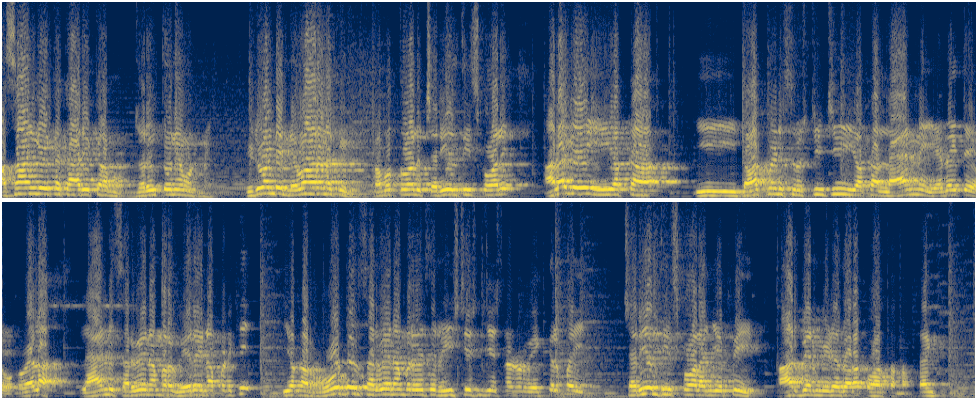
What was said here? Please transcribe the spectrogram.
అసాంఘిక కార్యక్రమం జరుగుతూనే ఉంటున్నాయి. ఇటువంటి నివారణకి ప్రభుత్వాలు చర్యలు తీసుకోవాలి. అలాగే ఈ యొక్క ఈ డాక్యుమెంట్ సృష్టించి ఈ యొక్క ల్యాండ్ని ఏదైతే ఒకవేళ ల్యాండ్ సర్వే నెంబర్ వేరైనప్పటికీ ఈ యొక్క రోడ్డు సర్వే నెంబర్ వేసి రిజిస్ట్రేషన్ చేసినటువంటి వ్యక్తులపై చర్యలు తీసుకోవాలని చెప్పి ఆర్బీఐ మీడియా ద్వారా కోరుతున్నాం. థ్యాంక్ యూ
